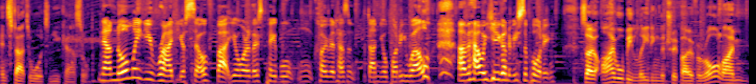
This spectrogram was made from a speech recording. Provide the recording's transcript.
and start towards Newcastle. Now, normally you ride yourself, but you're one of those people, mm, COVID hasn't done your body well. Um, how are you going to be supporting? So I will be leading the trip overall. I'm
